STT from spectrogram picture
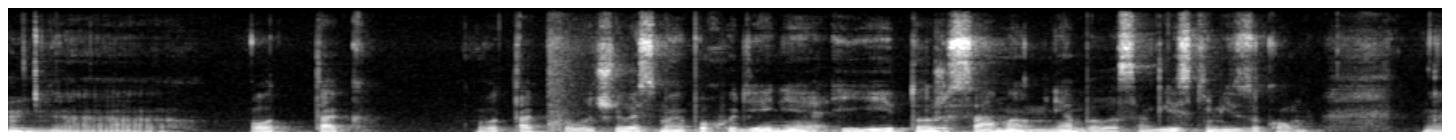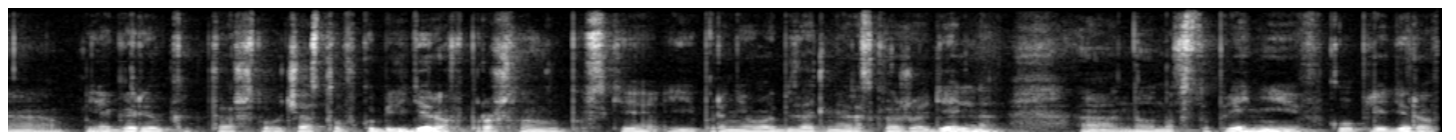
А, вот так. Вот так получилось мое похудение. И то же самое у меня было с английским языком. А, я говорил как-то, что участвовал в клубе лидеров в прошлом выпуске, и про него обязательно расскажу отдельно. А, но на вступлении в клуб лидеров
